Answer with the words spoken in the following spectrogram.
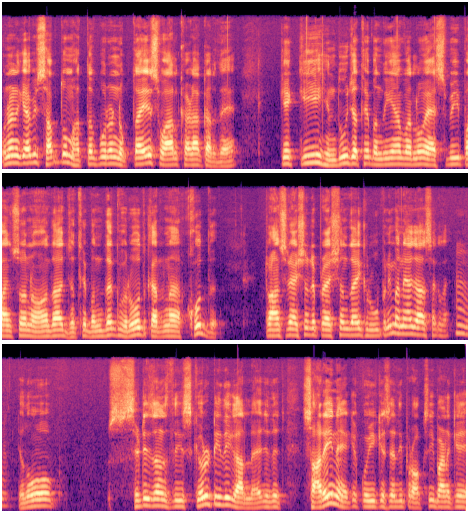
ਉਹਨਾਂ ਨੇ ਕਿਹਾ ਵੀ ਸਭ ਤੋਂ ਮਹੱਤਵਪੂਰਨ ਨੁਕਤਾ ਇਹ ਸਵਾਲ ਖੜਾ ਕਰਦਾ ਹੈ ਕਿ ਕੀ ਹਿੰਦੂ ਜਥੇਬੰਦੀਆਂ ਵੱਲੋਂ ਐਸਬੀ 509 ਦਾ ਜਥੇਬੰਦਕ ਵਿਰੋਧ ਕਰਨਾ ਖੁਦ ਟਰਾਂਸਨੈਸ਼ਨਲ ਰਿਪਰੈਸ਼ਨ ਦਾ ਇੱਕ ਰੂਪ ਨਹੀਂ ਮੰਨਿਆ ਜਾ ਸਕਦਾ। ਜਦੋਂ ਸਿਟੀਜ਼ਨਸ ਦੀ ਸਿਕਿਉਰਿਟੀ ਦੀ ਗੱਲ ਹੈ ਜਿਹਦੇ ਸਾਰੇ ਹੀ ਨੇ ਕਿ ਕੋਈ ਕਿਸੇ ਦੀ ਪ੍ਰੋਕਸੀ ਬਣ ਕੇ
